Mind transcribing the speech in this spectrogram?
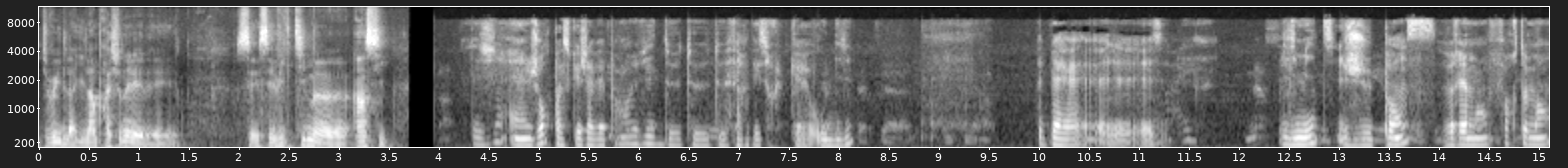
Tu veux, il, il impressionnait les, ses, victimes ainsi. Un jour, parce que j'avais pas envie de, faire des trucs au lit, ben, euh, limite, je pense vraiment fortement,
